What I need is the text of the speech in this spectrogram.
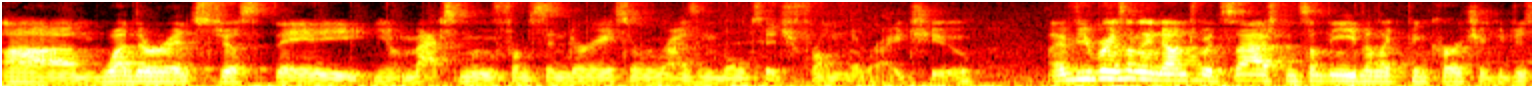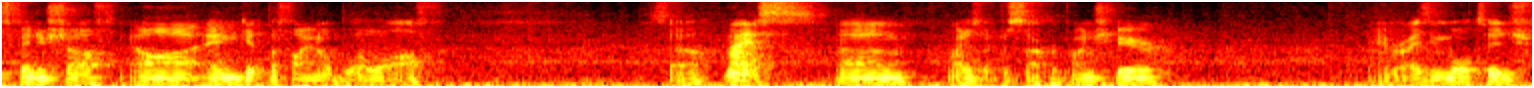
um, whether it's just a you know max move from Cinderace or Rising Voltage from the Raichu. If you bring something down to its Sash, then something even like Pincurchin can just finish off uh, and get the final blow off. So nice. Um, might as well just Sucker Punch here. And Rising Voltage.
